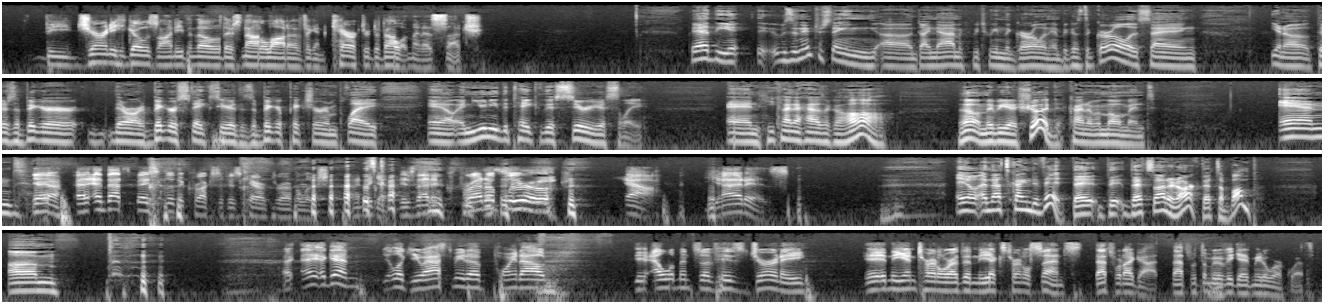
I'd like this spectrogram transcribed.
the journey he goes on, even though there's not a lot of again character development as such. They had the. It was an interesting uh, dynamic between the girl and him because the girl is saying, you know, there's a bigger, there are bigger stakes here. There's a bigger picture in play, you know, and you need to take this seriously. And he kind of has like a oh, no, maybe I should kind of a moment. And Yeah, and, and that's basically the crux of his character evolution. And again, is that incredibly? Yeah, yeah, it is. you know, and that's kind of it. That, that that's not an arc. That's a bump. Um, I, again, look, you asked me to point out the elements of his journey in the internal rather than the external sense. That's what I got. That's what the movie gave me to work with.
